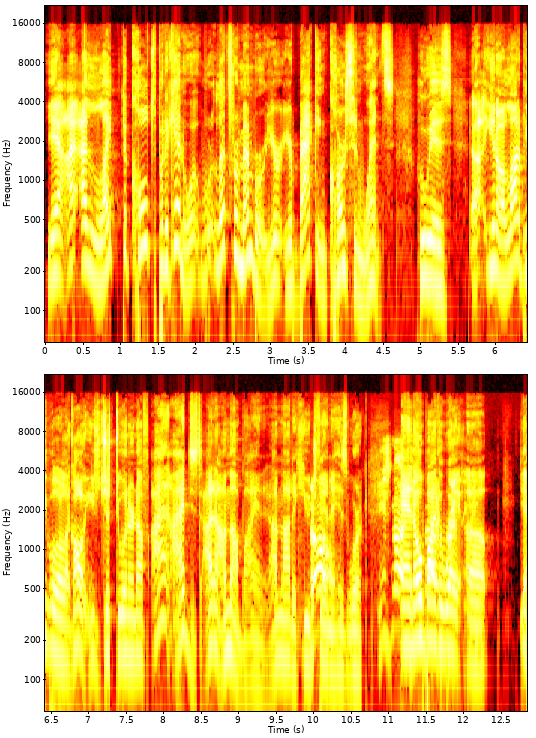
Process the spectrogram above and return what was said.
Yeah, I, I like the Colts, but again, w- w- let's remember you're you're backing Carson Wentz, who is, uh, you know, a lot of people are like, oh, he's just doing enough. I, I just, I, am not buying it. I'm not a huge No, fan of his work. he's not- And he's oh, by the way, uh, yeah,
